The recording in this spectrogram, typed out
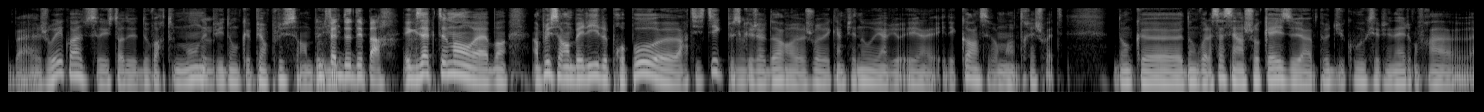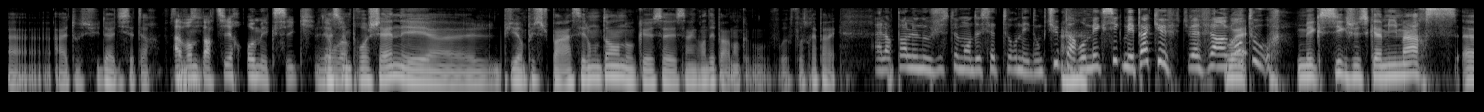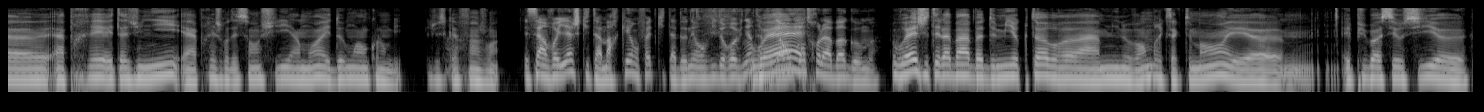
bah, jouer, quoi. C'est histoire de, de voir tout le monde. Mm. Et puis, donc, et puis en plus, ça Une embellit. fête de départ. Exactement, ouais. Bon, en plus, ça embellit le propos euh, artistique, parce Mm. que j'adore euh, jouer avec un piano et, un, et, des cordes, c'est vraiment très chouette. Donc, euh, donc voilà, ça, c'est un showcase euh, un peu du coup exceptionnel qu'on fera euh, à, à Tout Sud à 17h. Avant de partir au Mexique. La va- semaine prochaine, et euh, puis en plus, je pars assez longtemps, donc euh, c'est un grand départ, donc il faut, faut se préparer. Alors parle-nous justement de cette tournée. Donc tu pars au Mexique, mais pas que. Tu vas faire un Ouais. grand tour. Mexique jusqu'à mi-mars, euh, après États-Unis, et après, je redescends au Chili un mois et deux mois en Colombie, jusqu'à fin juin. Et c'est un voyage qui t'a marqué, en fait, qui t'a donné envie de revenir? T'as fait des rencontres là-bas, Gaume? Ouais, j'étais là-bas bah, de mi-octobre à mi-novembre exactement. Et, euh, et puis bah, c'est aussi euh,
